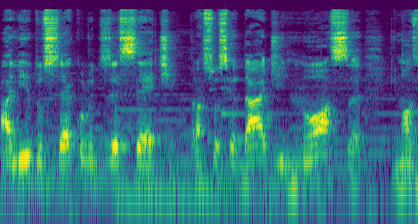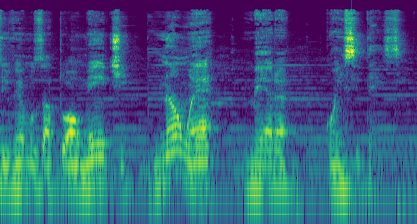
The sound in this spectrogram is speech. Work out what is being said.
ali do século 17 para a sociedade nossa que nós vivemos atualmente não é mera coincidência.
